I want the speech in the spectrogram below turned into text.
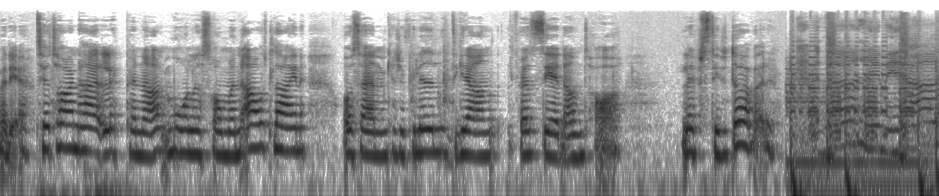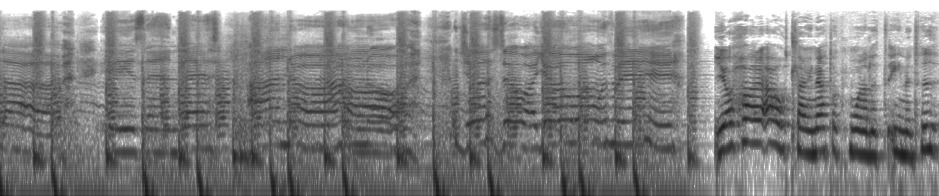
med det. Så jag tar den här läpppennan, målar som en outline och sen kanske fyller i lite grann för att sedan ta läppstift över. Jag har outlinat och målat lite inuti.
